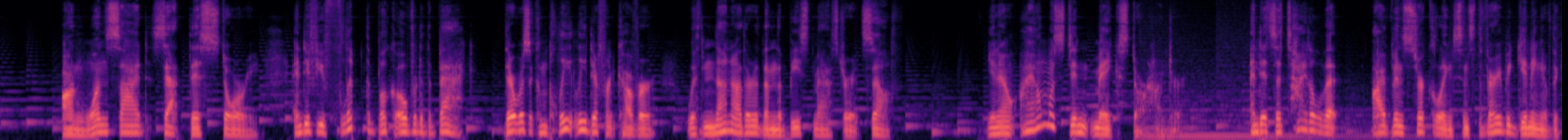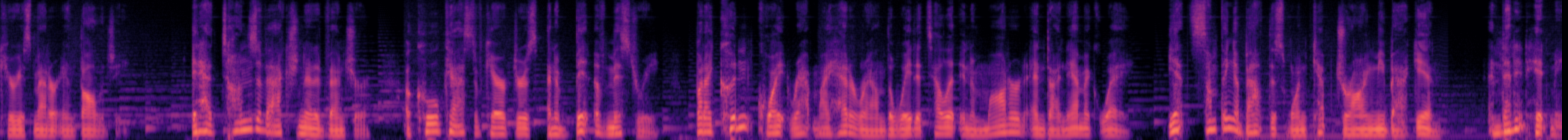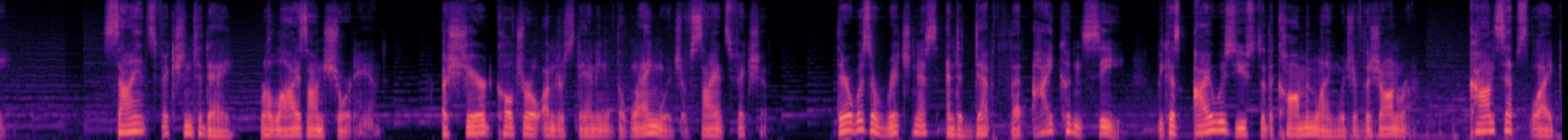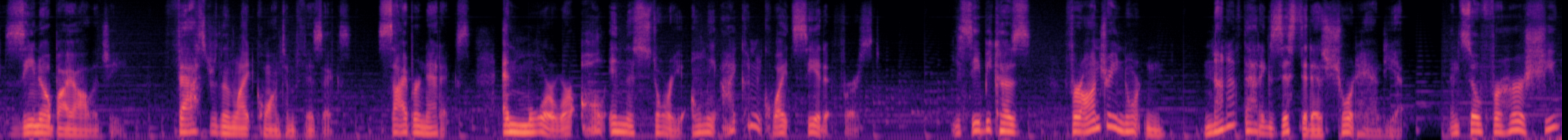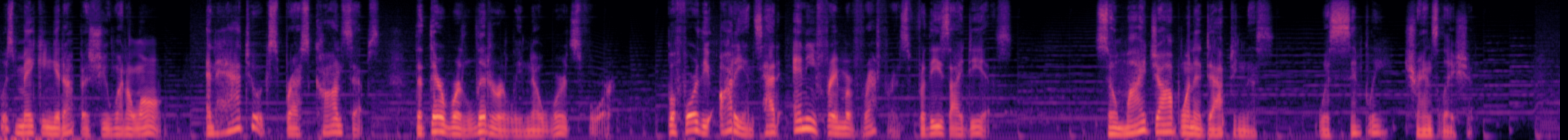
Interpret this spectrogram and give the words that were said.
On one side sat this story, and if you flipped the book over to the back, there was a completely different cover with none other than the Beastmaster itself. You know, I almost didn't make Star Hunter, and it's a title that I've been circling since the very beginning of the Curious Matter anthology. It had tons of action and adventure, a cool cast of characters, and a bit of mystery, but I couldn't quite wrap my head around the way to tell it in a modern and dynamic way. Yet something about this one kept drawing me back in. And then it hit me. Science fiction today relies on shorthand, a shared cultural understanding of the language of science fiction. There was a richness and a depth that I couldn't see because I was used to the common language of the genre. Concepts like xenobiology, faster than light quantum physics, cybernetics, and more were all in this story, only I couldn't quite see it at first. You see, because for Andre Norton, None of that existed as shorthand yet, and so for her, she was making it up as she went along and had to express concepts that there were literally no words for before the audience had any frame of reference for these ideas. So, my job when adapting this was simply translation,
